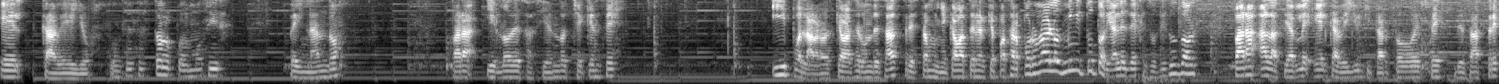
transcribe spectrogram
el cabello. Entonces esto lo podemos ir peinando para irlo deshaciendo. Chéquense. Y pues la verdad es que va a ser un desastre. Esta muñeca va a tener que pasar por uno de los mini tutoriales de Jesús y sus dolls para alaciarle el cabello y quitar todo este desastre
